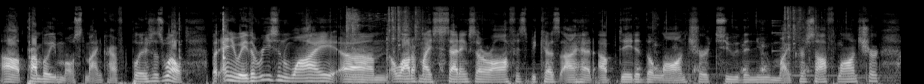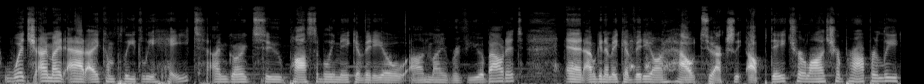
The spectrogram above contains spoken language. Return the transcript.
Uh, probably most Minecraft players as well. But anyway, the reason why um, a lot of my settings are off is because I had updated the launcher to the new Microsoft launcher, which I might add I completely hate. I'm going to possibly make a video on my review about it, and I'm going to make a video on how to actually update your launcher properly,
